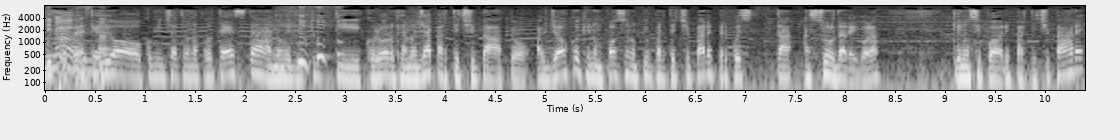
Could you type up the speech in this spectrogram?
Di me. Perché io ho cominciato una protesta a nome di tutti coloro che hanno già partecipato al gioco e che non possono più partecipare per questa assurda regola che non si può ripartecipare.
